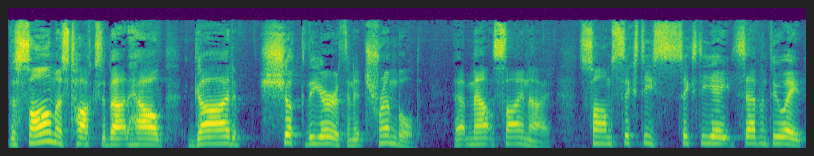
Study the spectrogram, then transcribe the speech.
The psalmist talks about how God shook the earth and it trembled at Mount Sinai. Psalm 60, 68, 7 through 8.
